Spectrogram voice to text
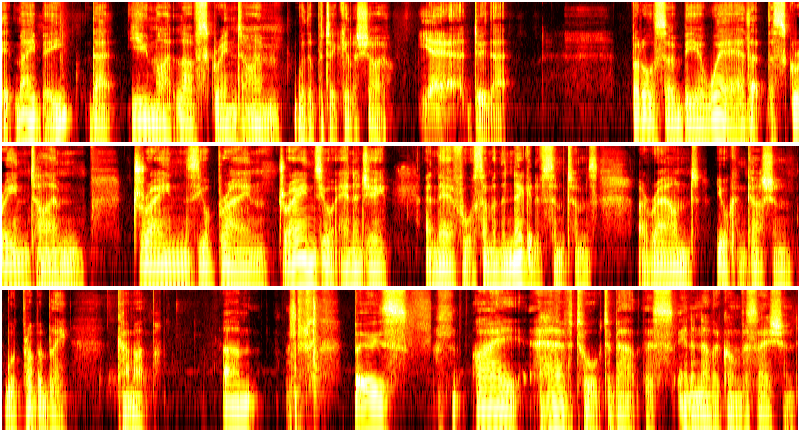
It may be that you might love screen time with a particular show. Yeah, do that. But also be aware that the screen time drains your brain, drains your energy, and therefore some of the negative symptoms around your concussion will probably come up. Um, booze. I have talked about this in another conversation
